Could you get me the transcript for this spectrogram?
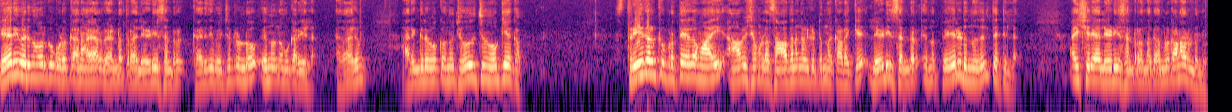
കയറി വരുന്നവർക്ക് കൊടുക്കാൻ അയാൾ വേണ്ടത്ര ലേഡീസ് സെന്റർ കരുതി വെച്ചിട്ടുണ്ടോ എന്നും നമുക്കറിയില്ല. ഏതായാലും ആരെങ്കിലുമൊക്കെ ഒന്ന് ചോദിച്ച് നോക്കിയേക്കാം. സ്ത്രീകൾക്ക് പ്രത്യേകമായി ആവശ്യമുള്ള സാധനങ്ങൾ കിട്ടുന്ന കടയ്ക്ക് ലേഡീസ് സെന്റർ എന്ന് പേരിടുന്നതിൽ തെറ്റില്ല. ഐശ്വര്യ ലേഡീസ് സെന്റർ എന്നൊക്കെ നമ്മൾ കാണാറുണ്ടല്ലോ.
